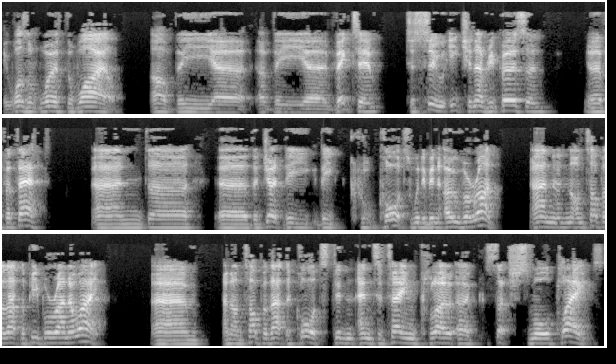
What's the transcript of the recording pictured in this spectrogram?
it wasn't worth the while of the uh, of the uh, victim to sue each and every person uh, for theft, and uh, uh, the ju- the the courts would have been overrun, and, on top of that, the people ran away, um, and on top of that, the courts didn't entertain clo- uh, such small claims.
